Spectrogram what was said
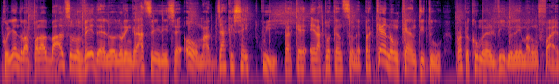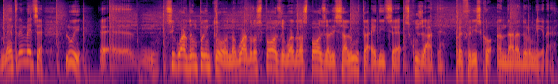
cogliendo la palla al balzo, lo vede, lo, lo ringrazia e gli dice, oh ma già che sei qui, perché è la tua canzone, perché non canti tu? Proprio come nel video dei Maroon 5, mentre invece lui eh, si guarda un po' intorno, guarda lo sposo, guarda la sposa, li saluta e dice scusate, preferisco andare a dormire.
